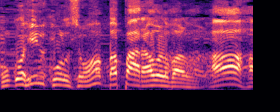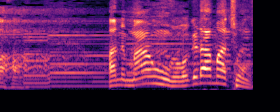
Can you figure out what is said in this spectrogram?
હું ગોહિલ કુળ છું, હો, બપા રાવળ વાળું આ હા હા અને માં, હું વગડામાં છું.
